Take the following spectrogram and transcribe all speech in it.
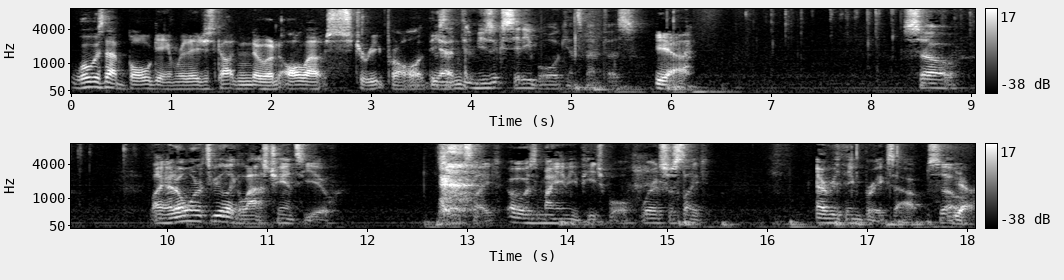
What was that bowl game where they just got into an all-out street brawl at the It's like end? the Music City Bowl against Memphis. yeah, So, like, I don't want it to be like Last Chance U. Where it's like, oh, it's Miami Peach Bowl, where it's just like everything breaks out. So, yeah.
